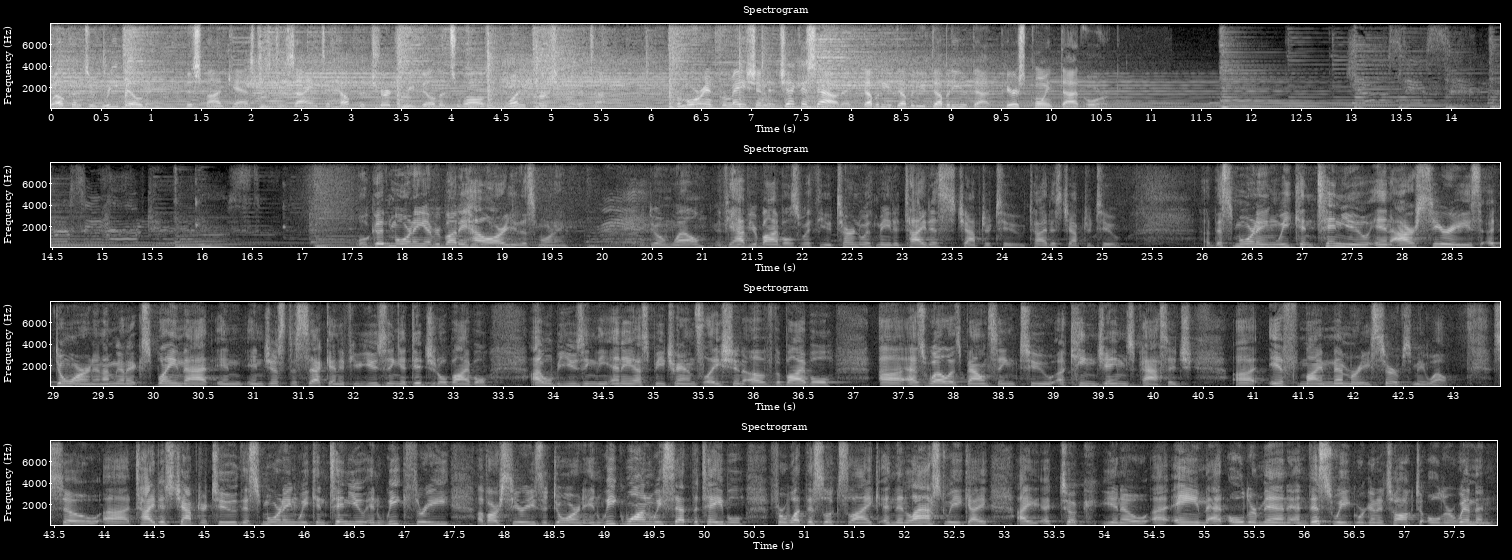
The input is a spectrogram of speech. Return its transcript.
Welcome to Rebuilding. This podcast is designed to help the church rebuild its walls one person at a time. For more information, check us out at www.piercepoint.org. Well, good morning, everybody. How are you this morning? You're doing well? If you have your Bibles with you, turn with me to Titus chapter 2. Titus chapter 2. Uh, this morning, we continue in our series, Adorn, and I'm going to explain that in, in just a second. If you're using a digital Bible, I will be using the NASB translation of the Bible uh, as well as bouncing to a King James passage uh, if my memory serves me well. So, uh, Titus chapter 2, this morning we continue in week three of our series Adorn. In week one, we set the table for what this looks like. And then last week, I, I, I took, you know, uh, aim at older men. And this week, we're going to talk to older women.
